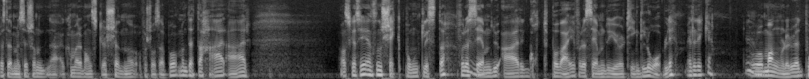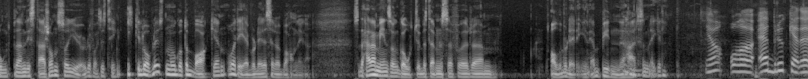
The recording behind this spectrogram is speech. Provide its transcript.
bestemmelser som kan være vanskelig å skjønne og forstå seg på. Men dette her er hva skal jeg si, en sånn sjekkpunktliste for å se om du er godt på vei, for å se om du gjør ting lovlig eller ikke. Og Mangler du et punkt på den lista, her sånn, så gjør du faktisk ting ikke lovlig. Så du må gå tilbake igjen og revurdere selve behandlinga. Så det her er min sånn go to-bestemmelse for um, alle vurderinger. Jeg begynner her som regel. Ja, og jeg bruker det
